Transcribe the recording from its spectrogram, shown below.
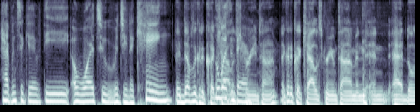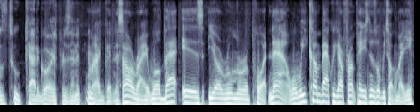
having to give the award to Regina King, They definitely could have cut Who wasn't Khaled screen time. They could have cut Khaled screen time and, and had those two categories presented. My goodness. All right. Well, that is your rumor report. Now, when we come back, we got front page news. What we talking about, Yee?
